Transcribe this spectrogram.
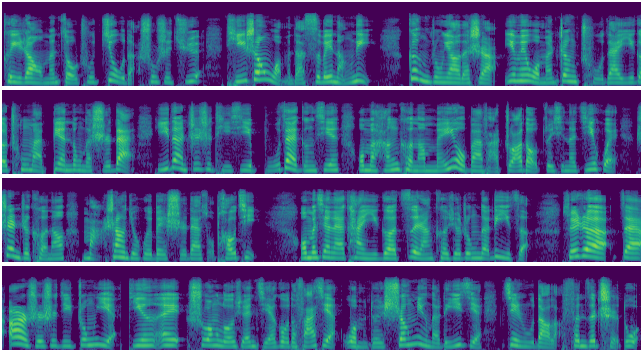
可以让我们走出旧的舒适区，提升我们的思维能力。更重要的是，因为我们正处在一个充满变动的时代，一旦知识体系不再更新，我们很可能没有办法抓到最新的机会，甚至可能马上就会被时代所抛弃。我们先来看一个自然科学中的例子。随着在二十世纪中叶 DNA 双螺旋结构的发现，我们对生命的理解进入到了分子尺度，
